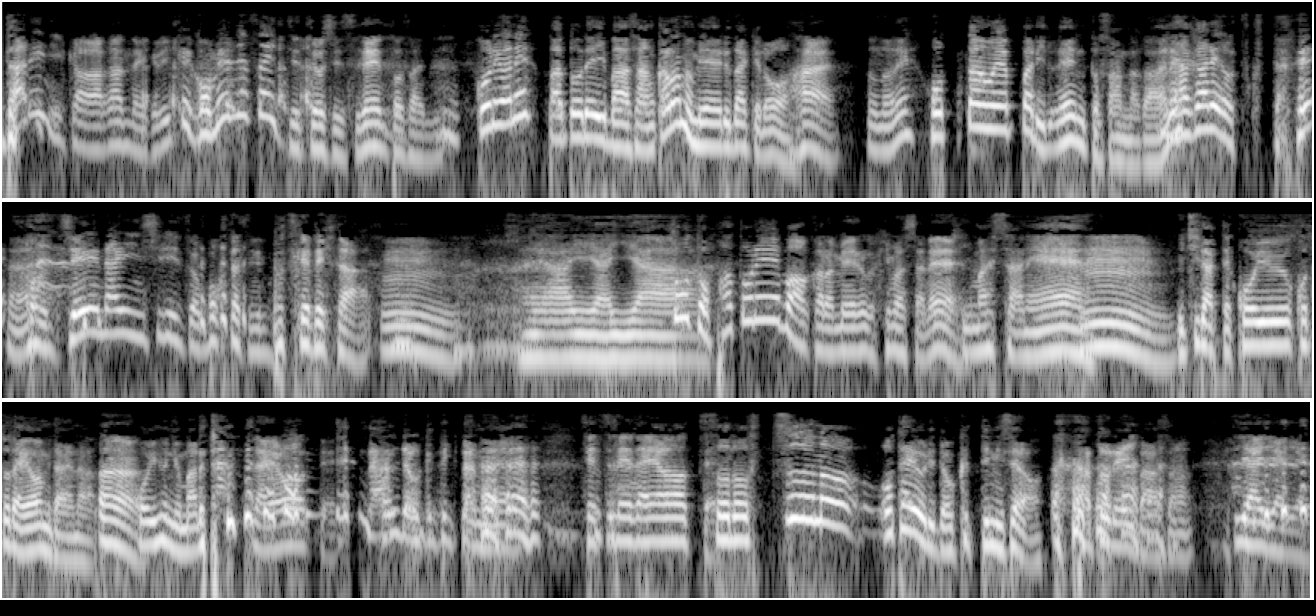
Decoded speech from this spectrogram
誰にかわかんないけど、一回ごめんなさいって言ってほしいです、レントさんに。これはね、パトレイバーさんからのメールだけど、はい。そのね、発端はやっぱりレントさんだからね。流れを作ったね。こうんの J9 シリーズを僕たちにぶつけてきた。うん。いやいやいや。とうとうパトレーバーからメールが来ましたね来。ましたね。うん。うちだってこういうことだよ、みたいな。うんこういう風に生まれたんだだよって。なんで送ってきたんだよ。説明だよって。その普通のお便りで送ってみせろ。パトレイバーさん。いやいやいやい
